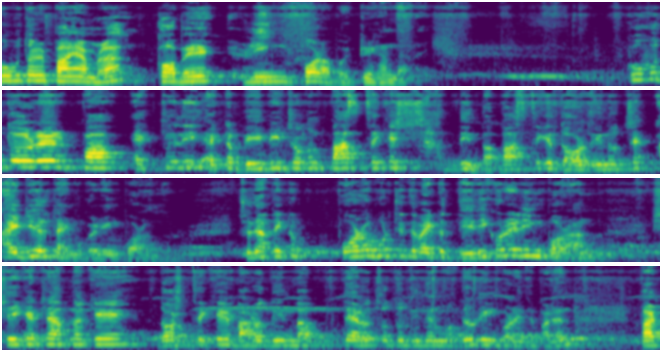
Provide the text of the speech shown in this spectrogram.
কবুতরের পায়ে আমরা কবে রিং পরাবো? একটু এখান দাঁড়াই কবুতরের পা অ্যাকচুয়ালি একটা বেবির যখন পাঁচ থেকে সাত দিন বা পাঁচ থেকে দশ দিন হচ্ছে আইডিয়াল টাইম ওকে রিং পরানোর যদি আপনি একটু পরবর্তীতে বা একটু দেরি করে রিং পরান, সেই ক্ষেত্রে আপনাকে দশ থেকে বারো দিন বা তেরো, চোদ্দ দিনের মধ্যেও রিং পরাইতে পারেন। বাট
